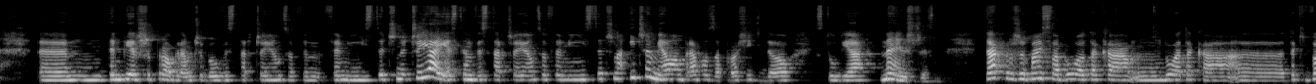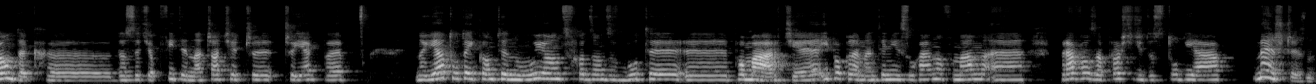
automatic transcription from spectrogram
ten pierwszy program, czy był wystarczająco feministyczny, czy ja jestem wystarczająco feministyczna i czy miałam prawo zaprosić do studia mężczyzn. Tak, proszę Państwa, była taka, była taka, e, taki wątek e, dosyć obfity na czacie, czy, czy jakby no ja tutaj kontynuując, wchodząc w buty e, po Marcie i po Klementynie Słuchanow, mam prawo zaprosić do studia mężczyzn.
